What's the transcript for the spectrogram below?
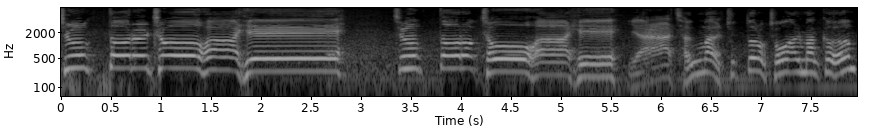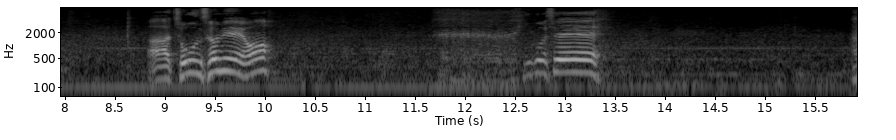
죽도를 좋아해. 죽도록 좋아해. 야 정말 죽도록 좋아할 만큼 아 좋은 섬이에요. 이곳에 아,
